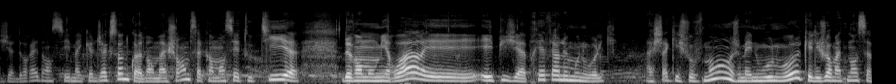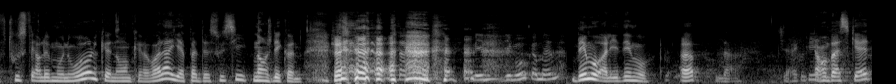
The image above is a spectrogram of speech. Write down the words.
J'adorais danser Michael Jackson, quoi, dans ma chambre. Ça commençait tout petit, euh, devant mon miroir, et, et puis j'ai appris à faire le moonwalk à chaque échauffement, je mets une moonwalk et les joueurs maintenant savent tous faire le moonwalk, donc euh, voilà, il n'y a pas de souci. Non, je déconne. Mais des mots quand même? Des mots, allez, des mots. Hop, là. Okay. En basket,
